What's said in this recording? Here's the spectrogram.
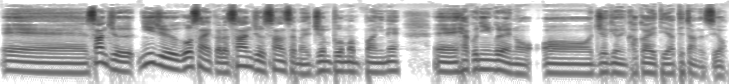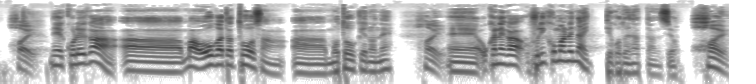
えー、30、25歳から33歳まで順風満帆にね、えー100人ぐらいの従業員抱えてやってたんですよ。はい。で、これが、あーまあ大型倒産、あー元請けのね、はい。えーお金が振り込まれないってことになったんですよ。はい。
